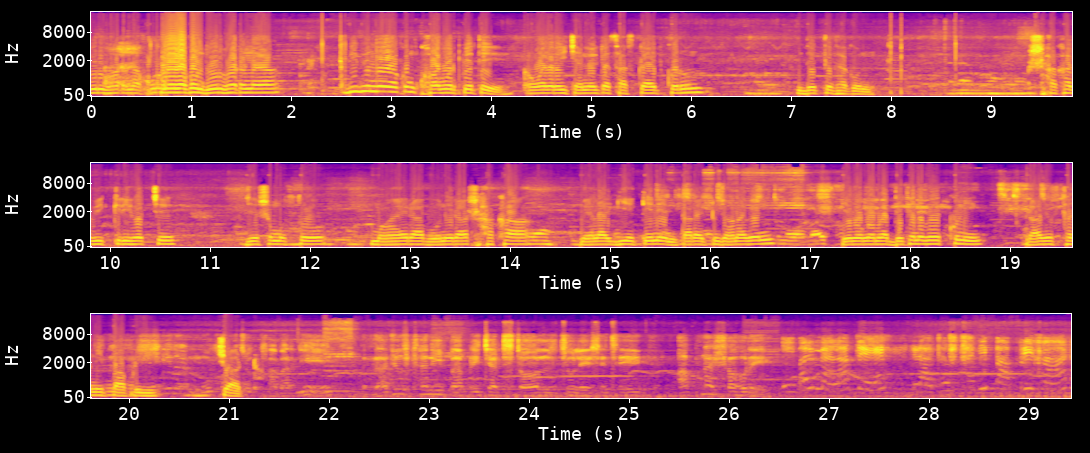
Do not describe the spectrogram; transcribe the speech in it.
দুর্ঘটনা, কোনো রকম দুর্ঘটনা বিভিন্ন রকম খবর পেতে আমাদের এই চ্যানেলটা সাবস্ক্রাইব করুন দেখতে থাকুন। শাখা বিক্রি হচ্ছে যে সমস্ত মায়েরা বোনেরা শাখা মেলায় গিয়ে কেনেন তারা একটু জানাবেন এবং আমরা দেখে নেব এক্ষুনি রাজস্থানি পাপড়ি চাট। রাজস্থানী পাপড়ি চাট স্টল চলে এসেছে আপনার শহরে। এবার মেলাতে রাজস্থানি পাপড়ি চাট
